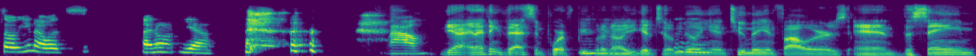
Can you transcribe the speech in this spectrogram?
So, you know, it's, I don't, yeah. wow. Yeah. And I think that's important for people mm-hmm. to know. Mm-hmm. You get to a 1000000 mm-hmm. 2 million followers, and the same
